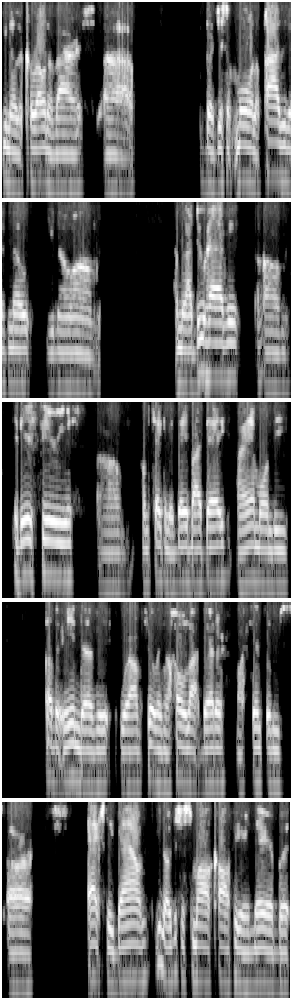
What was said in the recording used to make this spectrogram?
you know, the coronavirus. Uh, but just more on a positive note, you know, um, I mean, I do have it. Um, it is serious. Um, I'm taking it day by day. I am on the other end of it where I'm feeling a whole lot better. My symptoms are actually down. You know, just a small cough here and there, but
